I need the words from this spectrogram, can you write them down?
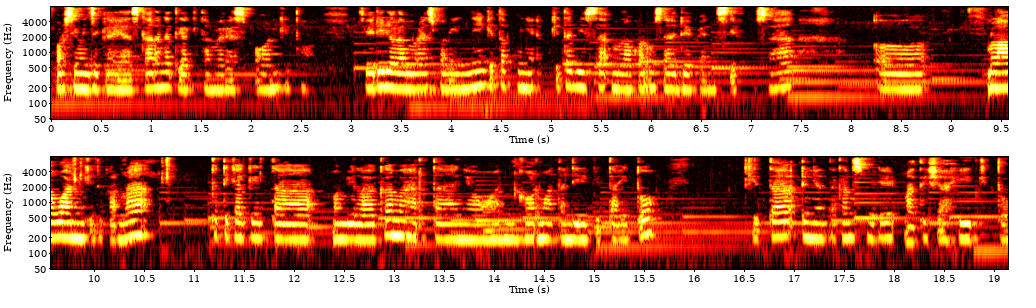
porsi mencegah ya sekarang ketika kita merespon gitu. Jadi dalam merespon ini kita punya kita bisa melakukan usaha defensif usaha uh, melawan gitu. Karena ketika kita membela agama harta nyawa dan kehormatan diri kita itu kita dinyatakan sebagai mati syahid gitu.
